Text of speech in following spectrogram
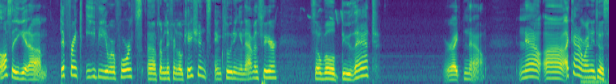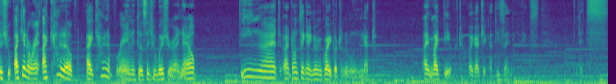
also you get um, different EV reports uh, from different locations, including in atmosphere. So we'll do that right now. Now, uh, I kind of ran into a situation. I kind of ran. I kind of. I kind of ran into a situation right now, being that I don't think I can quite go to the moon yet. I might be able to. I gotta check out these landing things. Let's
